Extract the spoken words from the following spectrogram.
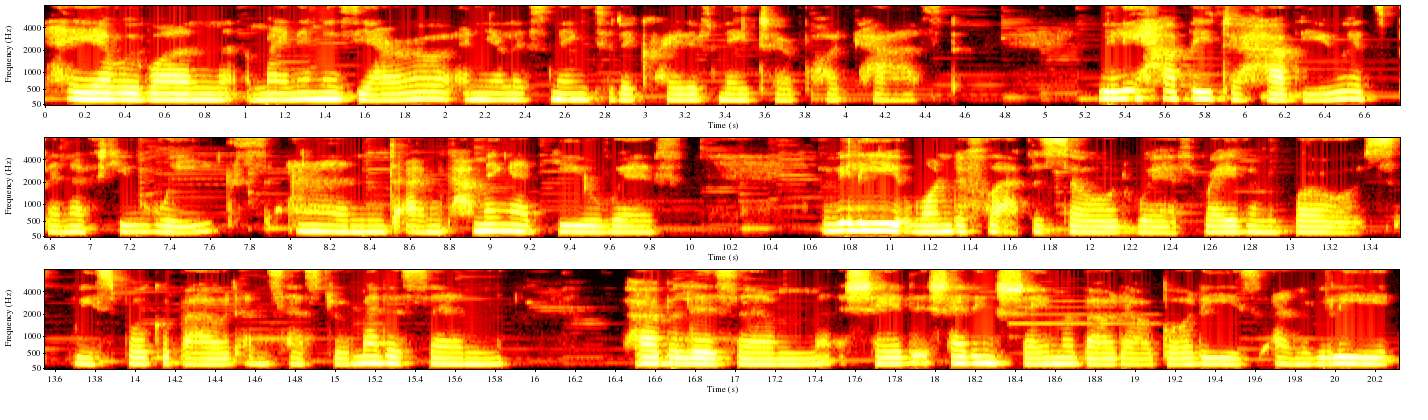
Hey everyone, my name is Yarrow, and you're listening to the Creative Nature podcast. Really happy to have you. It's been a few weeks, and I'm coming at you with a really wonderful episode with Raven Rose. We spoke about ancestral medicine, herbalism, shed, shedding shame about our bodies, and really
